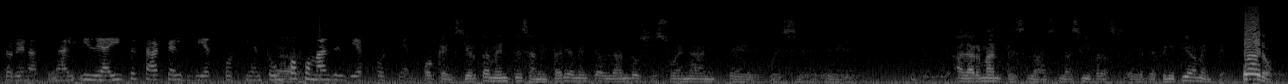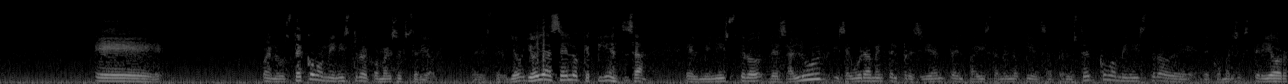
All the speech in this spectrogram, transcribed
territorio nacional y de ahí se saca el 10%, un poco más del 10%. Ok, ciertamente sanitariamente hablando sí suenan eh, pues eh, eh, alarmantes las, las cifras, definitivamente. Pero, bueno, usted como ministro de Comercio Exterior, este, yo, yo ya sé lo que piensa el ministro de Salud y seguramente el presidente del país también lo piensa, pero usted como ministro de, Comercio Exterior,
